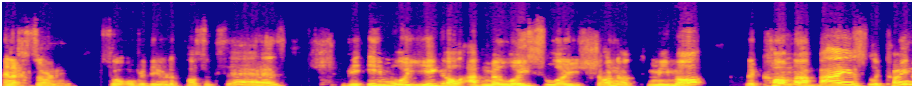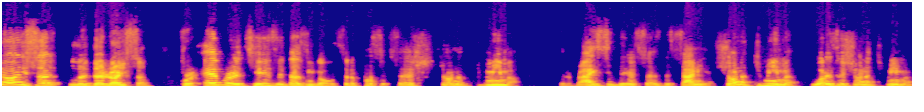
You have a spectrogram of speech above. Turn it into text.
and a chsornin. So over there, the pasuk says, "V'im lo yigal ad melois lo shonot mimo the koma bias l'deraisa. Forever it's his, it doesn't go. So the pasuk says shona tmima. The Raisa there says the sanya shona tmima. What is a shona tmima?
